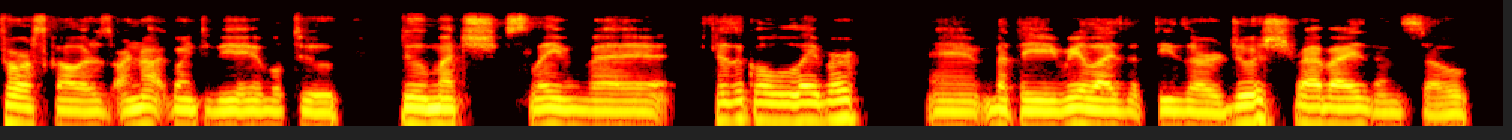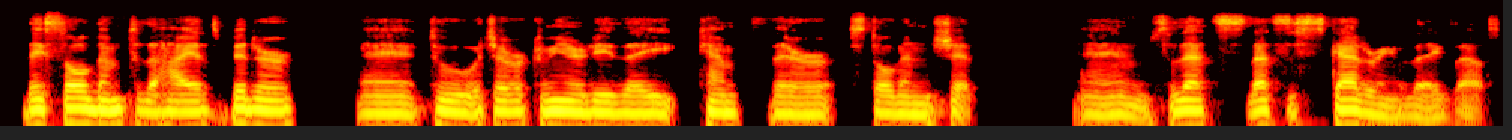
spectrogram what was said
Torah scholars are not going to be able to do much slave uh, physical labor, uh, but they realized that these are Jewish rabbis, and so they sold them to the highest bidder uh, to whichever community they camped their stolen ship. And so that's that's the scattering of the exiles.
